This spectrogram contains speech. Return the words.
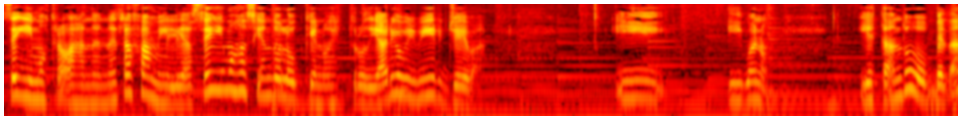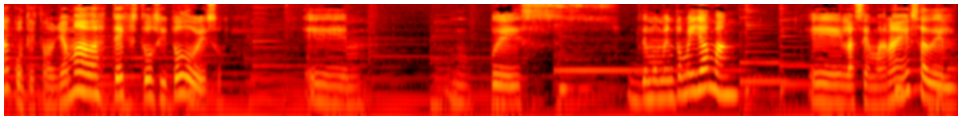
seguimos trabajando en nuestra familia, seguimos haciendo lo que nuestro diario vivir lleva. Y, y bueno, y estando, ¿verdad? Contestando llamadas, textos y todo eso. Eh, pues de momento me llaman eh, la semana esa del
